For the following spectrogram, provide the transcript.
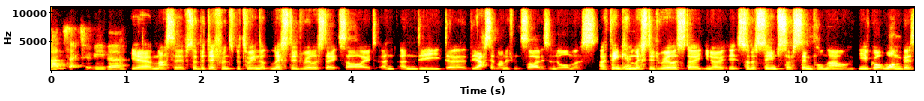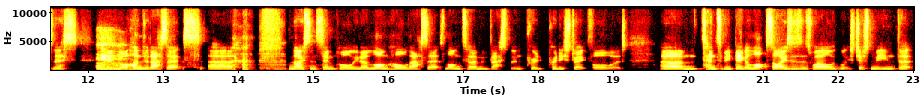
Landsec to Aviva? Yeah, massive. So the difference between the listed real estate side and, and the, the, the asset management side is enormous. I think yeah. in listed real estate, you know, it sort of seems so simple now. You've got one business, you know, you've got 100 assets, uh, nice and simple, you know, long hold assets, long term investment, pre- pretty straightforward um, tend to be bigger lot sizes as well, which just mean that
